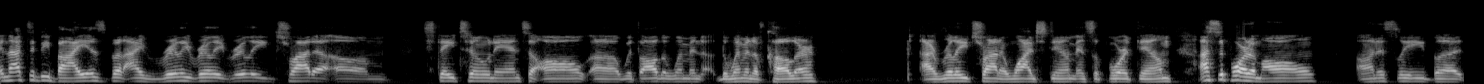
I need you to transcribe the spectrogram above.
and not to be biased, but I really, really, really try to um, stay tuned in to all uh, with all the women, the women of color. I really try to watch them and support them. I support them all, honestly, but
